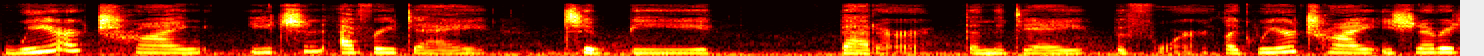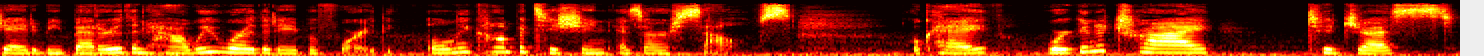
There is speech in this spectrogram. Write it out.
We are trying each and every day to be better than the day before. Like we are trying each and every day to be better than how we were the day before. The only competition is ourselves. Okay? We're going to try to just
